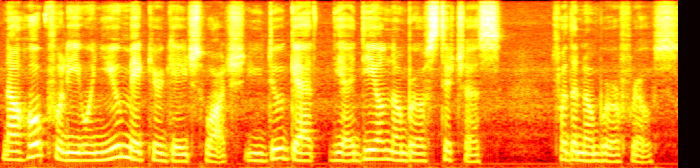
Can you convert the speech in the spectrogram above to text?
Now hopefully when you make your gauge swatch, you do get the ideal number of stitches for the number of rows.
